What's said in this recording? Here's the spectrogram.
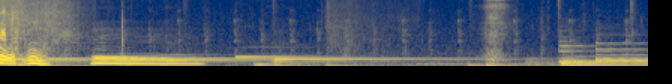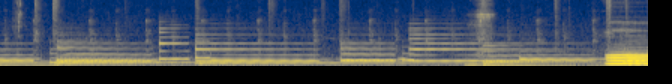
そうだね。うん。えー。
